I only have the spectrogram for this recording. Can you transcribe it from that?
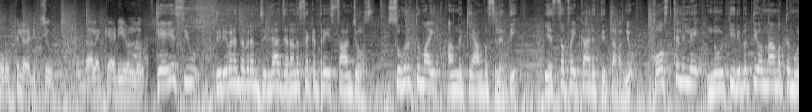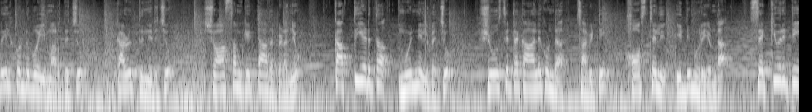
കുറുക്കിലടിച്ചു തലയ്ക്ക് അടിയുണ്ട്. കെ എസ് യു തിരുവനന്തപുരം ജില്ലാ ജനറൽ സെക്രട്ടറി സാൻജോസ് സുഹൃത്തുമായി അന്ന് ക്യാമ്പസിലെത്തി. എസ് എഫ് ഐക്കാരെത്തി തടഞ്ഞു. ഹോസ്റ്റലിലെ നൂറ്റി ഇരുപത്തിയൊന്നാമത്തെ മുറിയിൽ കൊണ്ടുപോയി മർദ്ദിച്ചു കഴുത്ത് ഞെരിച്ചു ശ്വാസം കിട്ടാതെ പിടഞ്ഞു കത്തിയെടുത്ത് മുന്നിൽ വെച്ചു ഷൂസിട്ട കാലുകൊണ്ട് ചവിട്ടി ഹോസ്റ്റലിൽ ഇടിമുറിയുണ്ട്. സെക്യൂരിറ്റി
